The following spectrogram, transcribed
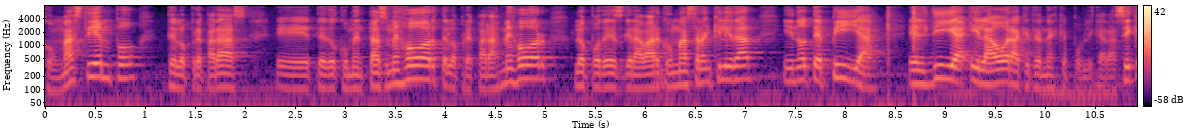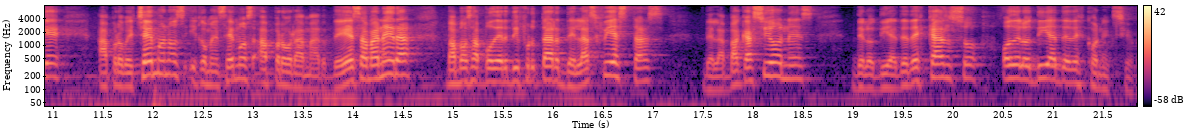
con más tiempo, te lo preparas, eh, te documentas mejor, te lo preparas mejor, lo puedes grabar con más tranquilidad y no te pilla el día y la hora que tenés que publicar. Así que aprovechémonos y comencemos a programar. De esa manera vamos a poder disfrutar de las fiestas, de las vacaciones, de los días de descanso o de los días de desconexión.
